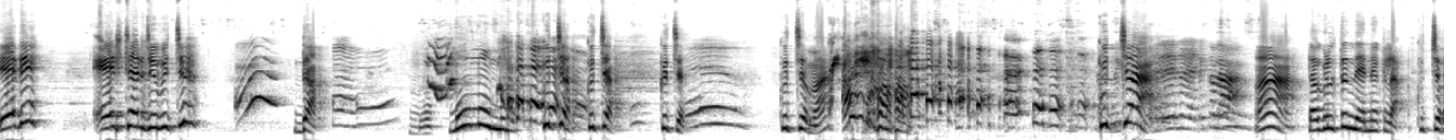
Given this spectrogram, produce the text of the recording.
ఏది? హెయిర్ స్టైల్ చూపించు? దా. కూర్చో కూర్చో కూర్చో. కూర్చోమా. కూర్చో. తగులుతుంది వెనకల. కూర్చో.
